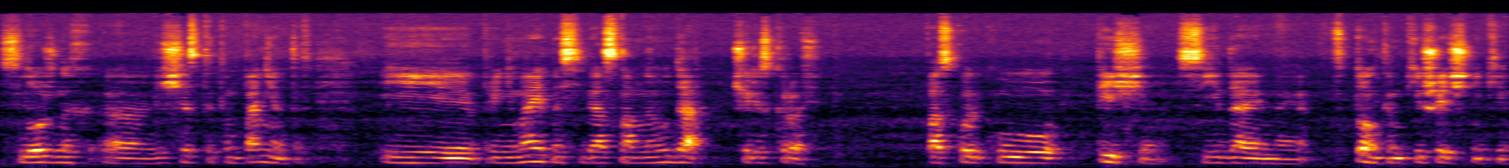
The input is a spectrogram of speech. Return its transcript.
сложных э, веществ и компонентов и принимает на себя основной удар через кровь. Поскольку пища, съедаемая в тонком кишечнике,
